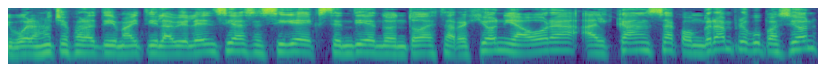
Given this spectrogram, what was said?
buenas noches para ti, Maiti. La violencia se sigue extendiendo en toda esta región y ahora alcanza con gran preocupación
